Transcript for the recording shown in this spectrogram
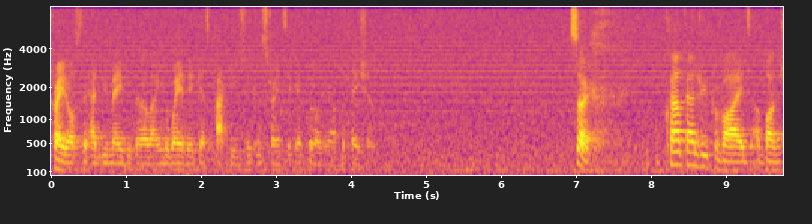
trade-offs that had to be made with Erlang, the way that it gets packaged, the constraints that get put on the application. So, Cloud Foundry provides a bunch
